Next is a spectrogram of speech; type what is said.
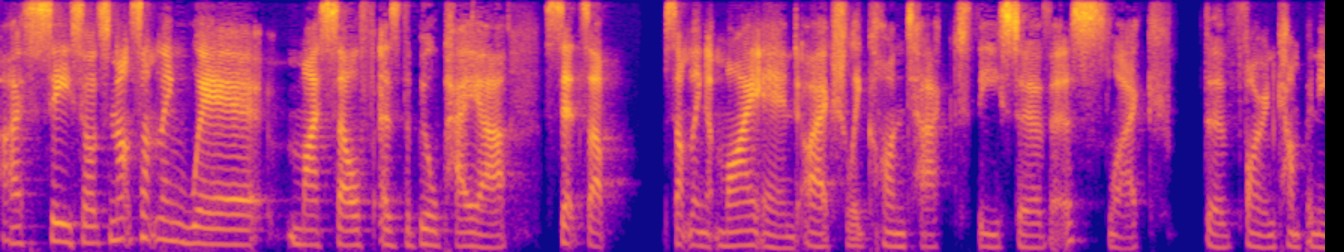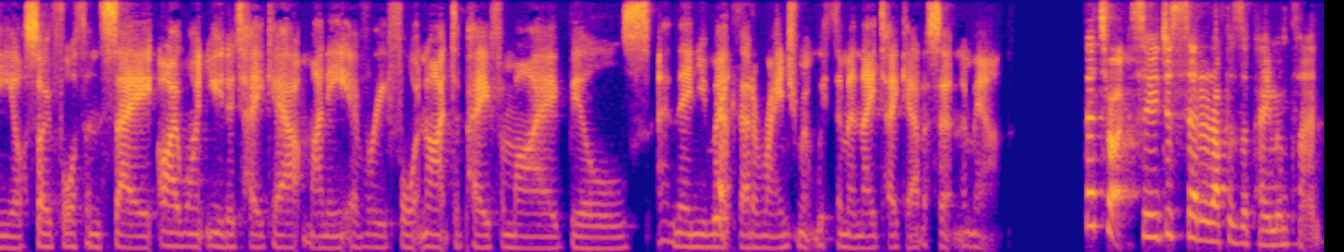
I see. So it's not something where myself, as the bill payer, sets up something at my end. I actually contact the service, like the phone company or so forth, and say, I want you to take out money every fortnight to pay for my bills. And then you make that arrangement with them and they take out a certain amount. That's right. So you just set it up as a payment plan.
